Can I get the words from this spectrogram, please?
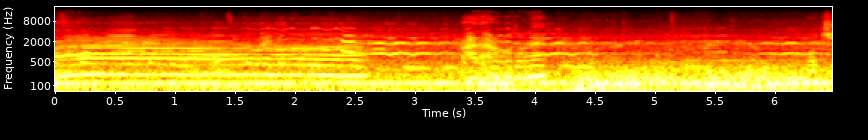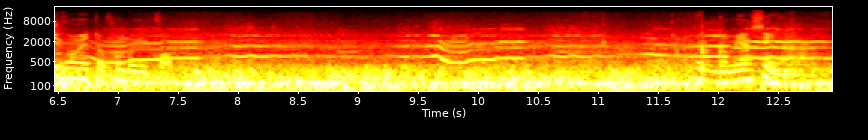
うん。もあ、なるほどね。もち米と小麦粉。でも飲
